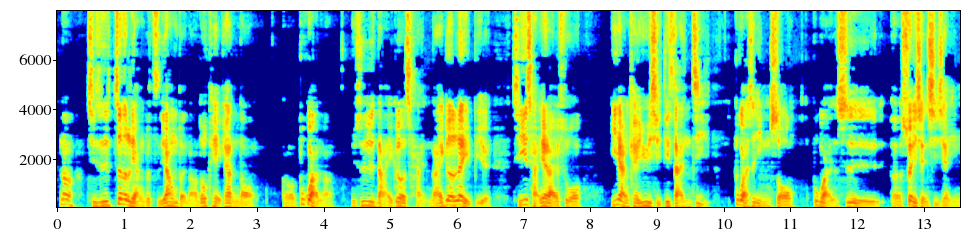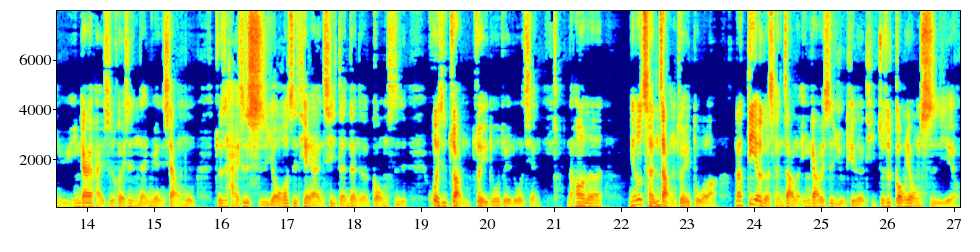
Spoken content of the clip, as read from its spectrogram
那其实这两个子样本啊，都可以看到，呃，不管了你是哪一个产哪一个类别，其实产业来说，依然可以预期第三季，不管是营收，不管是呃税前息前盈余，应该还是会是能源项目，就是还是石油或是天然气等等的公司，会是赚最多最多钱。然后呢，你说成长最多了。那第二个成长的应该会是 utility，就是公用事业哦。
